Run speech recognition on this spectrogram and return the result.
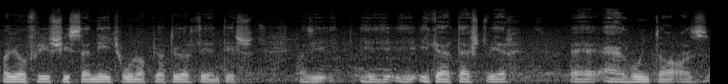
nagyon friss, hiszen négy hónapja történt, és az Iker testvér eh, elhunyta, az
